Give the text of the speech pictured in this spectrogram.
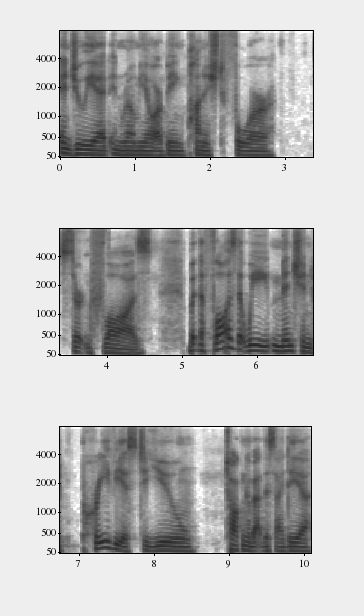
and Juliet and Romeo are being punished for certain flaws. But the flaws that we mentioned previous to you talking about this idea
